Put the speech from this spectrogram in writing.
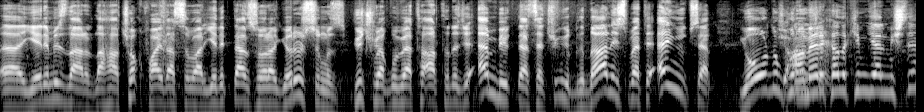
e, yerimiz dar. Daha çok faydası var. Yedikten sonra görürsünüz. Güç ve kuvveti artırıcı en büyük destek. Çünkü gıda nispeti en yüksek. Yoğurdun Şu kurumuş. Amerikalı kim gelmişti?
